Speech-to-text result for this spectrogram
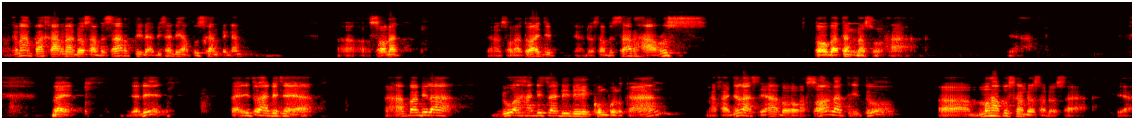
Nah, kenapa? Karena dosa besar tidak bisa dihapuskan dengan uh, sholat dan sholat wajib. Ya, dosa besar harus taubatan nasuha. Ya. Baik. Jadi itu hadisnya ya. Nah, apabila dua hadis tadi dikumpulkan, maka jelas ya bahwa sholat itu uh, menghapuskan dosa-dosa. Ya.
